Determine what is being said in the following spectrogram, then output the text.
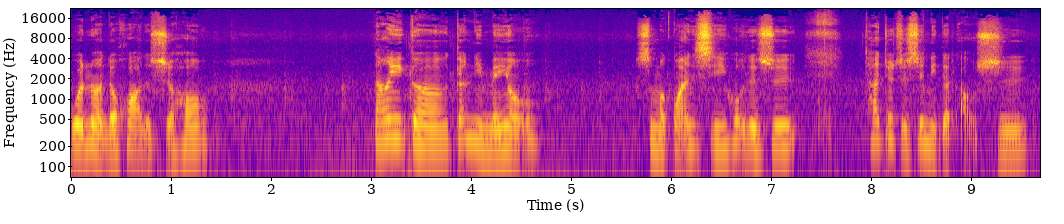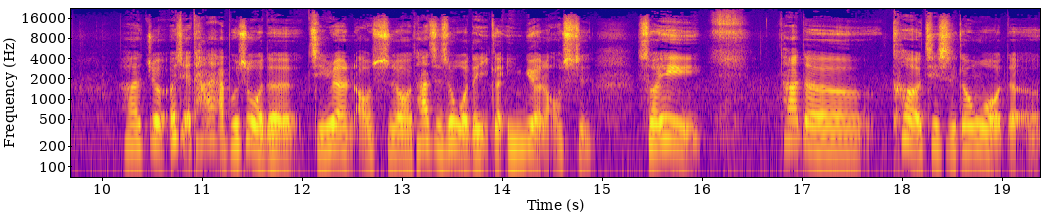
温暖的话的时候。当一个跟你没有什么关系，或者是他就只是你的老师他就，而且他还不是我的级任老师哦，他只是我的一个音乐老师，所以他的课其实跟我的，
